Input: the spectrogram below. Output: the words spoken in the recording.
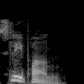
Sleep on.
